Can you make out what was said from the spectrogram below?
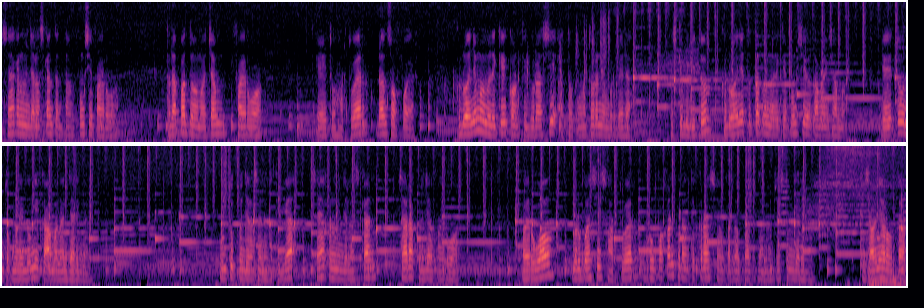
saya akan menjelaskan tentang fungsi firewall. Terdapat dua macam firewall, yaitu hardware dan software. Keduanya memiliki konfigurasi atau pengaturan yang berbeda. Meski begitu, keduanya tetap memiliki fungsi utama yang sama, yaitu untuk melindungi keamanan jaringan. Untuk penjelasan yang ketiga, saya akan menjelaskan cara kerja firewall. Firewall berbasis hardware merupakan piranti keras yang terdapat dalam sistem jaringan. Misalnya router,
